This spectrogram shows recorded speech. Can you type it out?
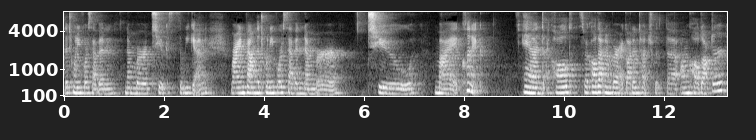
the 24 7 number two, because it's the weekend. Ryan found the 24 7 number to my clinic. And I called, so I called that number. I got in touch with the on call doctor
